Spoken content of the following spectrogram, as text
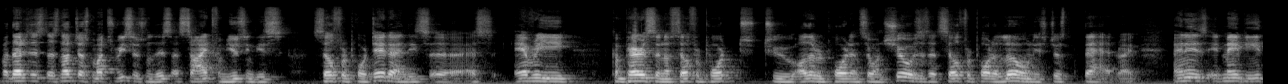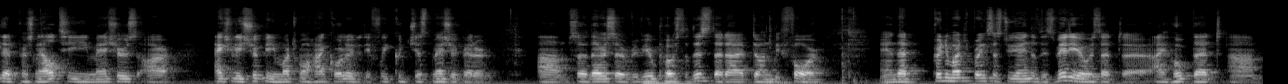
but that is, there's not just much research on this aside from using these self-report data and these uh, as every comparison of self-report to other report and so on shows is that self-report alone is just bad, right? And it, may be that personality measures are actually should be much more high quality if we could just measure better. Um, so there's a review post of this that I've done before. And that pretty much brings us to the end of this video is that uh, I hope that um,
